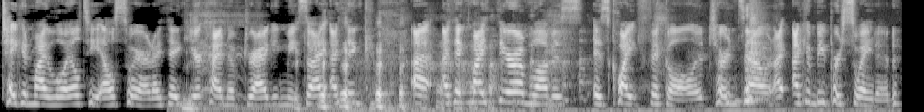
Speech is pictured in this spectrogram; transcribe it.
taken my loyalty elsewhere and i think you're kind of dragging me so i, I think uh, i think my theorem love is is quite fickle it turns out I, I can be persuaded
